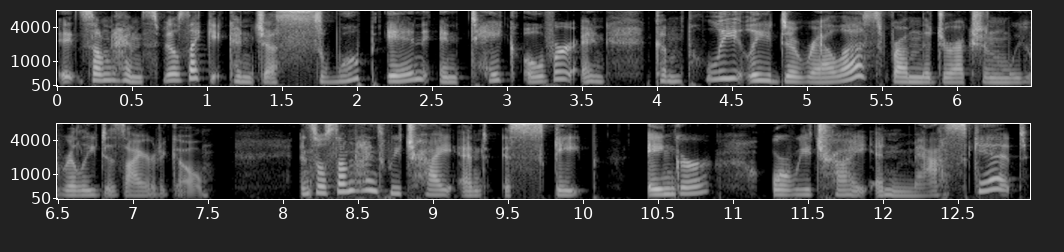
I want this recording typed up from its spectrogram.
It sometimes feels like it can just swoop in and take over and completely derail us from the direction we really desire to go. And so sometimes we try and escape anger or we try and mask it.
